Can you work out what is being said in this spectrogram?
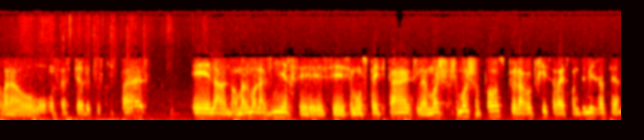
voilà, on, on s'inspire de tout ce qui se passe. Et là, normalement, l'avenir, c'est, c'est, c'est mon spectacle. Moi je, moi, je pense que la reprise, ça va être en 2021.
